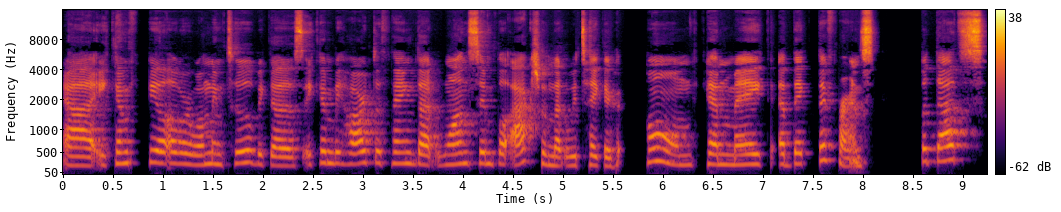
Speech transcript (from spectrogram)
uh, it can feel overwhelming too because it can be hard to think that one simple action that we take at home can make a big difference. But that's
